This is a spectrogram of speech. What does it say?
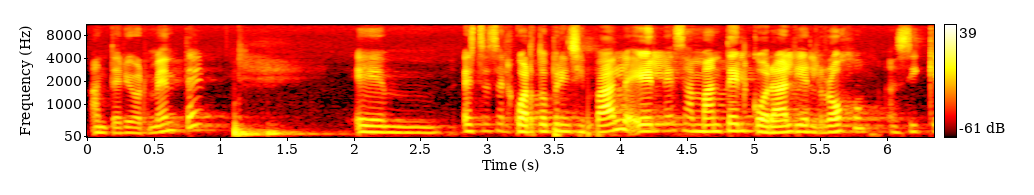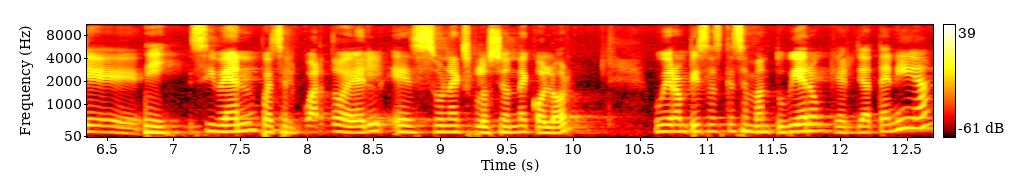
anteriormente. Em, este es el cuarto principal. Él es amante del coral y el rojo, así que Sí. si ven, pues el cuarto de él es una explosión de color. Hubieron piezas que se mantuvieron, que él ya tenía.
